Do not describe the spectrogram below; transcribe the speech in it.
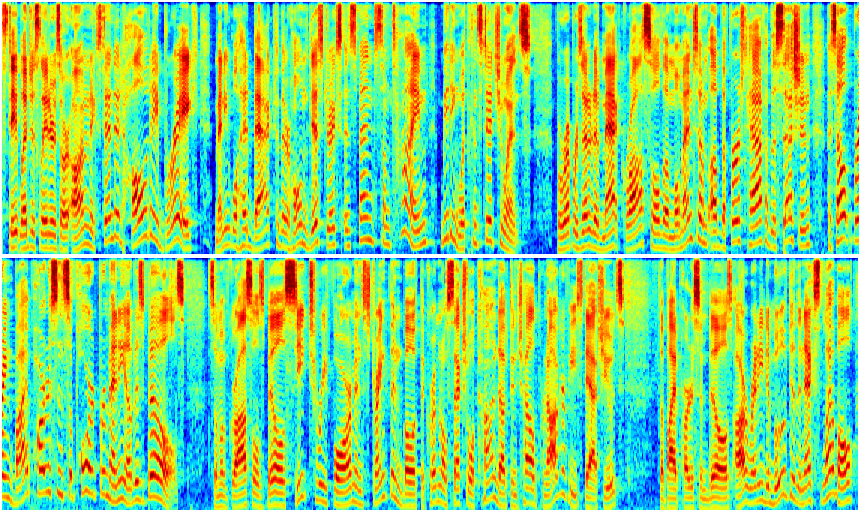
State legislators are on an extended holiday break. Many will head back to their home districts and spend some time meeting with constituents. For Representative Matt Grossell, the momentum of the first half of the session has helped bring bipartisan support for many of his bills. Some of Grossell's bills seek to reform and strengthen both the criminal sexual conduct and child pornography statutes. The bipartisan bills are ready to move to the next level.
